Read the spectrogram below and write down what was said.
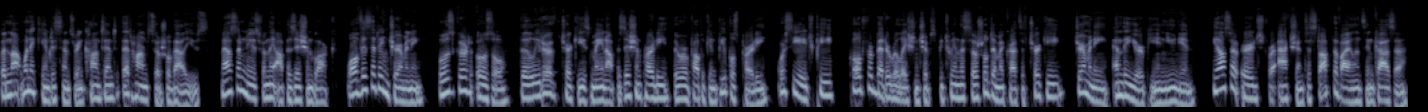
but not when it came to censoring content that harmed social values. Now, some news from the opposition bloc. While visiting Germany, Özgür Özel, the leader of Turkey's main opposition party, the Republican People's Party, or CHP, called for better relationships between the Social Democrats of Turkey, Germany, and the European Union. He also urged for action to stop the violence in Gaza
